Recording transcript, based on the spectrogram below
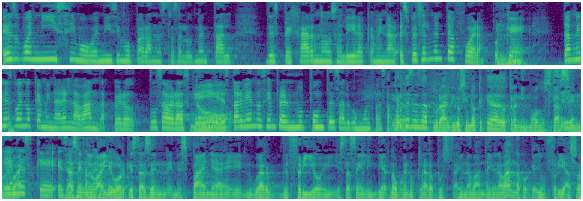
Es buenísimo, buenísimo para nuestra salud mental despejarnos, salir a caminar, especialmente afuera, porque también es bueno caminar en la banda, pero tú sabrás que No. estar viendo siempre el mismo punto es algo muy fastidioso. Aparte no es natural, digo, si no te queda de otra ni modo, estás Sí, en Nueva que- estás en Nueva. York, estás en, en España, en lugar de frío y estás en el invierno, bueno, claro, pues hay una banda y una banda, porque hay un friazo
